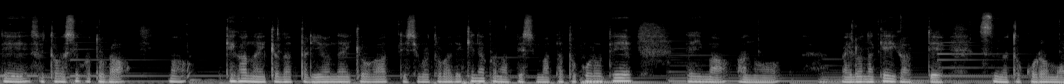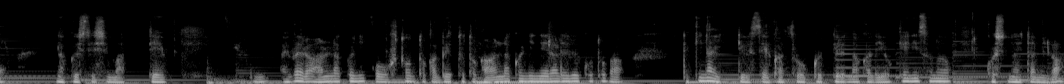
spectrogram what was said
で、そういったお仕事が、まあ、怪我の影響だったりいろんな影響があって仕事ができなくなってしまったところでで今あの、まあ、いろんな経緯があって住むところもなくしてしまっていわゆる安楽にこう布団とかベッドとか安楽に寝られることができないっていう生活を送ってる中で余計にその腰の痛みが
